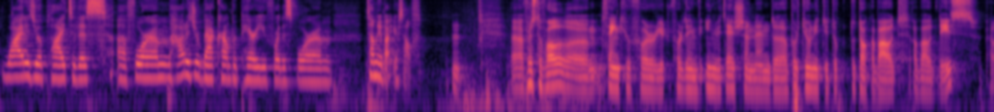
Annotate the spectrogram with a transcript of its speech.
Why did you apply to this uh, forum? How did your background prepare you for this forum? Tell me about yourself. Mm. Uh, first of all, um, thank you for your, for the invitation and uh, opportunity to, to talk about about this. Uh,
